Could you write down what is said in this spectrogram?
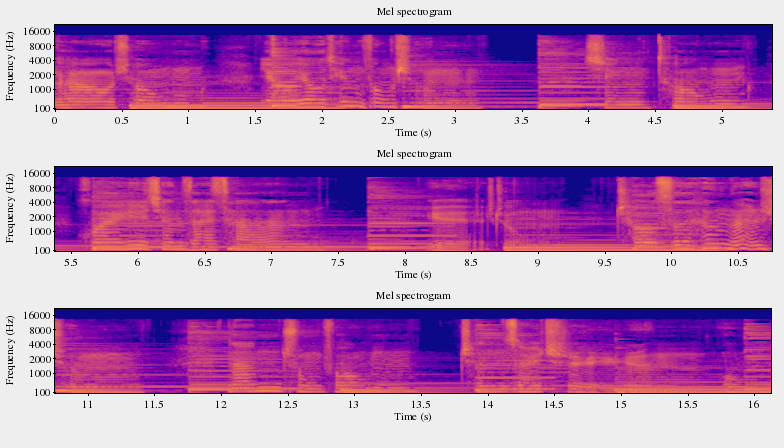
口中，悠悠听风声，心痛回忆嵌在残月中，愁思恨暗生，难重逢，沉醉痴人梦。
